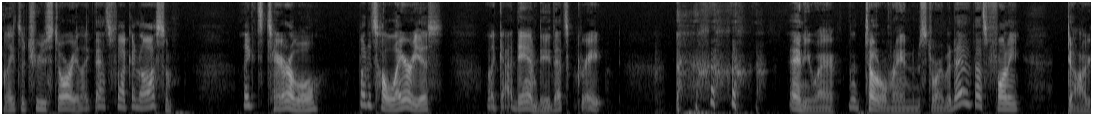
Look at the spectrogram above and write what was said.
Like it's a true story. Like that's fucking awesome. Like it's terrible, but it's hilarious. Like goddamn, dude, that's great. anyway, a total random story, but that, that's funny. Dog,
